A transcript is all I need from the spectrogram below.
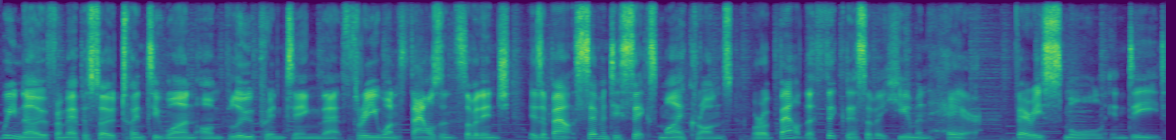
We know from episode 21 on blueprinting that 3 one thousandths of an inch is about 76 microns, or about the thickness of a human hair. Very small indeed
